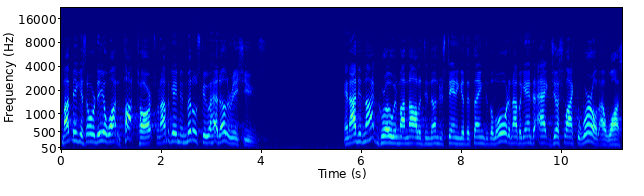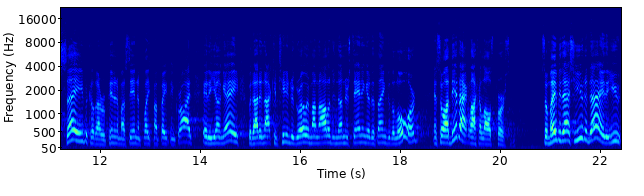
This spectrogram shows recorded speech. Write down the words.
my biggest ordeal wasn't Pop Tarts. When I became in middle school, I had other issues. And I did not grow in my knowledge and understanding of the things of the Lord, and I began to act just like the world. I was saved because I repented of my sin and placed my faith in Christ at a young age, but I did not continue to grow in my knowledge and understanding of the things of the Lord. And so I did act like a lost person. So maybe that's you today, that you,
